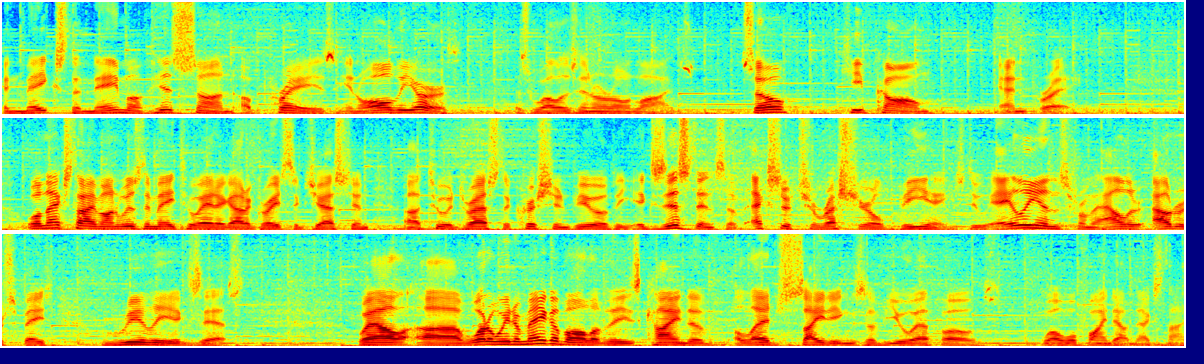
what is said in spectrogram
and makes the name of his Son a praise in all the earth as well as in our own lives. So keep calm and pray. Well, next time on Wisdom 828, I got a great suggestion uh, to address the Christian view of the existence of extraterrestrial beings. Do aliens from outer, space really exist? Well, uh, what are we to make of all of these kind of alleged sightings of UFOs? Well, we'll find out next time.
